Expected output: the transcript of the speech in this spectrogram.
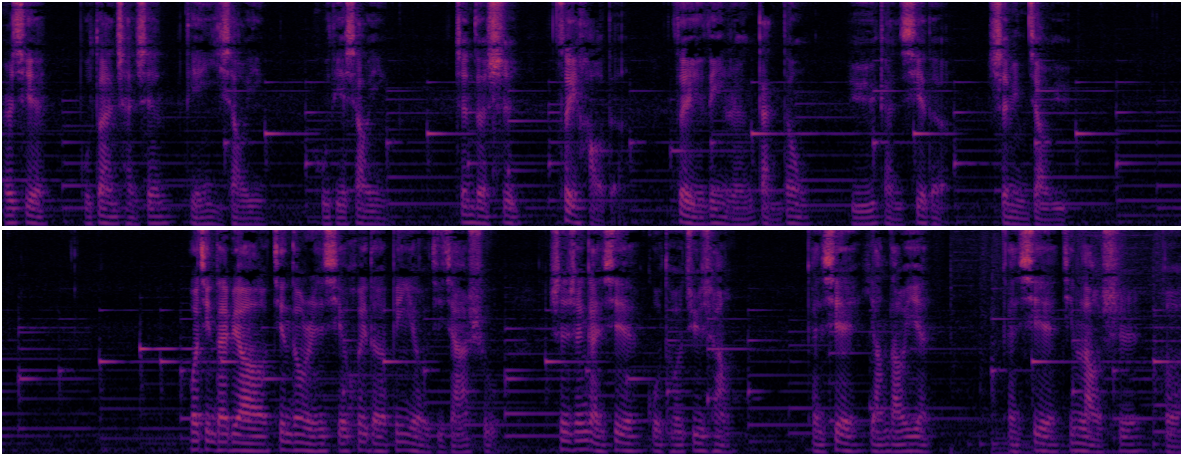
而且不断产生涟漪效应、蝴蝶效应，真的是最好的。最令人感动与感谢的生命教育，我谨代表渐冻人协会的病友及家属，深深感谢果陀剧场，感谢杨导演，感谢金老师和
